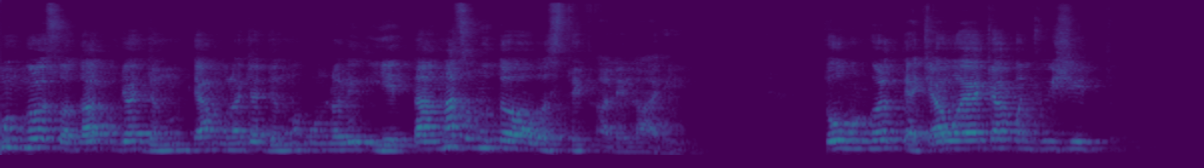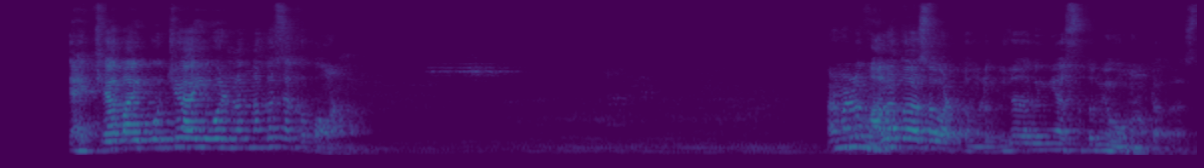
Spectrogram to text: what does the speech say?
मंगळ स्वतः तुझ्या जन्म त्या मुलाच्या जन्मकुंडलीत येतानाच मृत अवस्थेत आलेला आहे तो मंगळ त्याच्या वयाच्या पंचवीशीत त्याच्या बायकोच्या आई वडिलांना कसा खपवणार? आणि म्हणलं मला तर असं वाटतं म्हणलं तुझ्या जागी मी असतो तर मी हो म्हणून टाकलं असतं.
